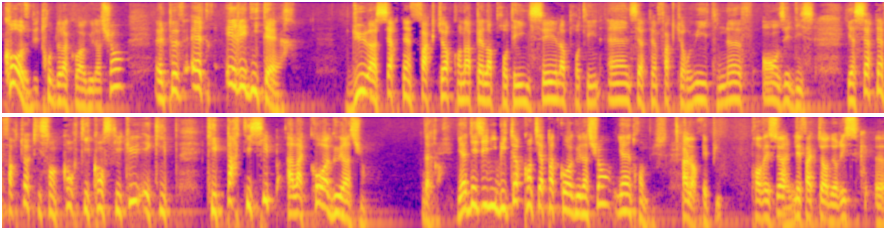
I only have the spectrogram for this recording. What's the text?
causes des troubles de la coagulation, elles peuvent être héréditaires, dues à certains facteurs qu'on appelle la protéine C, la protéine 1, certains facteurs 8, 9, 11 et 10. Il y a certains facteurs qui sont, qui constituent et qui participent à la coagulation. D'accord. Il y a des inhibiteurs quand il n'y a pas de coagulation, il y a un thrombus. Alors, et puis, professeur, les facteurs de risque, euh,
